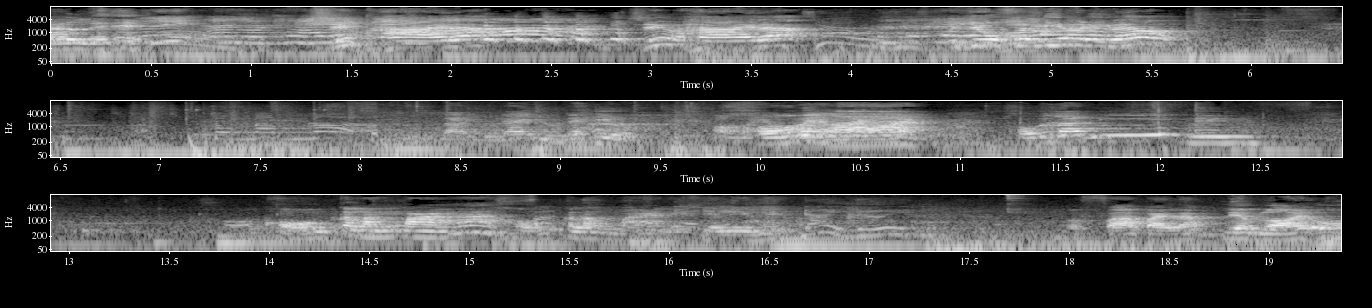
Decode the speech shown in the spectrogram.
กันเลยเฮ้ยเราจะแพ้ชิบหายแล้วชิบหายแล้ว Tower has อยู่คนเดียวอีกแล้วจงนำหน้าศัตรูได้อยู่ได้อยู่ได้อยู่ขขอเวลา ขอเวลานิดนึง ของกำลังมาของกำลังมาเนี่ยเคลียร์เลยเนี่ยได้เลยบัฟฟ้าไปแล้ว เรียบร้อย โอ้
